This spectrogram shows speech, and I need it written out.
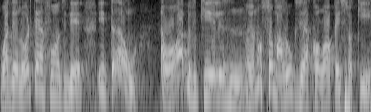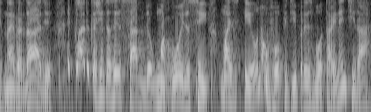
o Adelor tem a fonte dele. Então, é óbvio que eles. Eu não sou maluco e coloca isso aqui, não é verdade? É claro que a gente às vezes sabe de alguma coisa assim, mas eu não vou pedir para eles botar e nem tirar.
